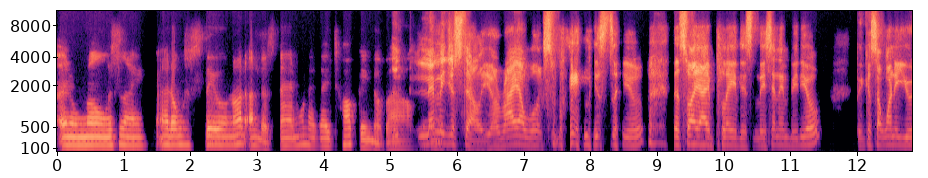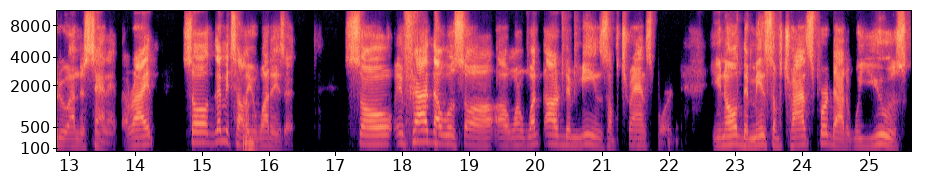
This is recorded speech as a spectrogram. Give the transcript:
I don't know, it's like I don't still not understand what are they talking about. Let me just tell you, all right? I will explain this to you. That's why I play this listening video because I wanted you to understand it, all right? So let me tell you what is it. So in fact, that was uh, uh one, what are the means of transport? You know, the means of transport that we use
